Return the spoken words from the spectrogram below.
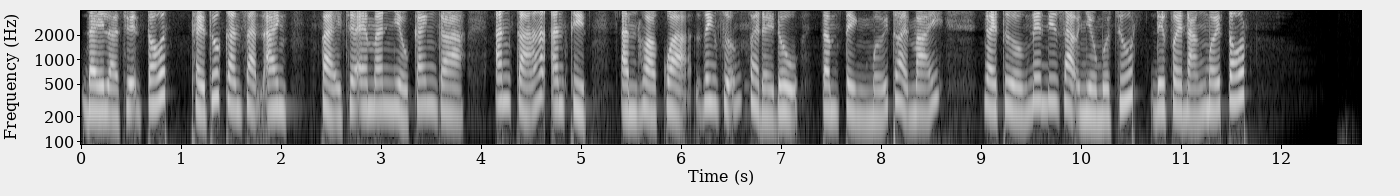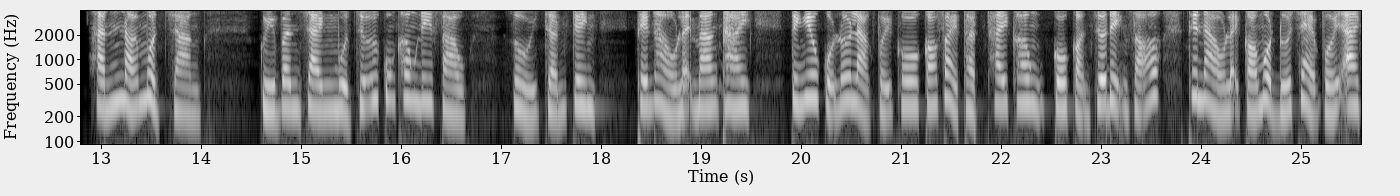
Đây là chuyện tốt, thầy thuốc căn dặn anh, phải cho em ăn nhiều canh gà, ăn cá, ăn thịt, ăn hoa quả, dinh dưỡng phải đầy đủ, tâm tình mới thoải mái. Ngày thường nên đi dạo nhiều một chút, đi phơi nắng mới tốt. Hắn nói một chàng, Quý Vân Tranh một chữ cũng không đi vào, rồi chấn kinh, thế nào lại mang thai? Tình yêu của lôi lạc với cô có phải thật hay không, cô còn chưa định rõ, thế nào lại có một đứa trẻ với anh?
